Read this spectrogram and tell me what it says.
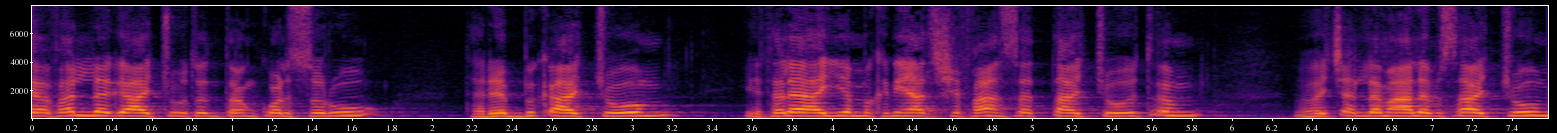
የፈለጋችሁትን ተንኮል ስሩ ተደብቃችሁም የተለያየ ምክንያት ሽፋን ሰጥታችሁትም በጨለማ ለብሳችሁም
